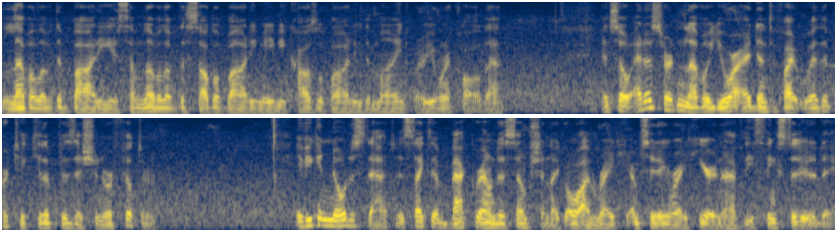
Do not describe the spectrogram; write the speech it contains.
level of the body, some level of the subtle body, maybe causal body, the mind, whatever you want to call that. And so at a certain level, you are identified with a particular position or filter. If you can notice that, it's like the background assumption, like, oh, I'm right here, I'm sitting right here and I have these things to do today.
